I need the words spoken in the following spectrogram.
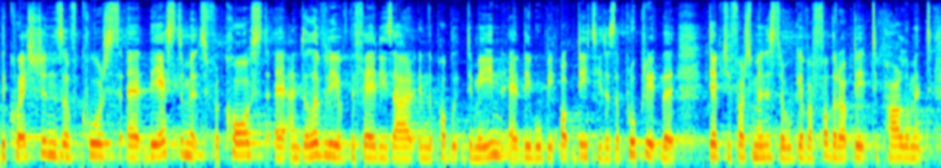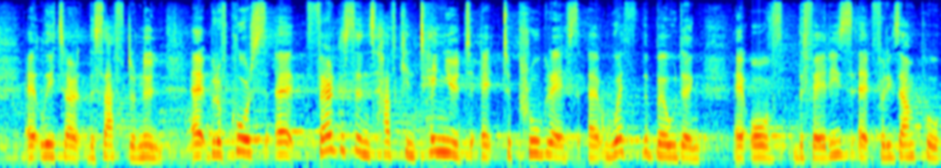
the questions, of course, uh, the estimates for cost uh, and delivery of the ferries are in the public domain. Uh, they will be updated as appropriate. The Deputy First Minister will give a further update to Parliament uh, later this afternoon. Uh, but of course, uh, Ferguson's have continued uh, to progress uh, with the building uh, of the ferries. Uh, for example,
